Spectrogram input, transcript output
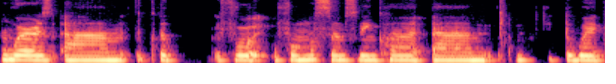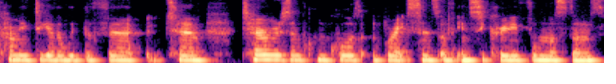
Whereas um, the for for Muslims being um, the word coming together with the term terrorism can cause a great sense of insecurity for Muslims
